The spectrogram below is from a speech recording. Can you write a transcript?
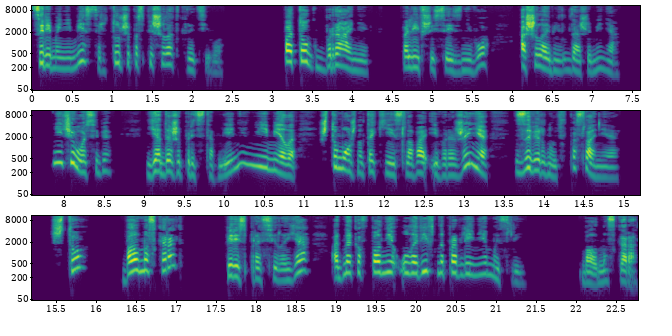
Церемонимейстер тут же поспешил открыть его. Поток брани, полившийся из него, ошеломил даже меня. Ничего себе! Я даже представления не имела, что можно такие слова и выражения завернуть в послание. «Что? Бал-маскарад?» – переспросила я, однако вполне уловив направление мыслей. «Бал-маскарад»,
